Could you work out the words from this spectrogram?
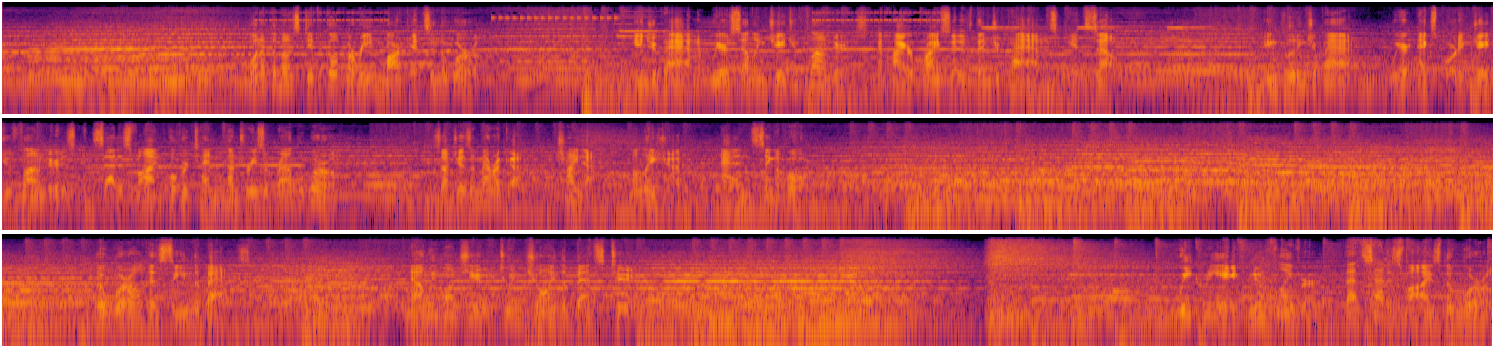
one of the most difficult marine markets in the world. In Japan, we are selling Jeju flounders at higher prices than Japan's itself. Including Japan, we are exporting Jeju flounders and satisfying over 10 countries around the world, such as America, China, Malaysia, and Singapore. The world has seen the best. Now we want you to enjoy the best too. We create new flavor that satisfies the world.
